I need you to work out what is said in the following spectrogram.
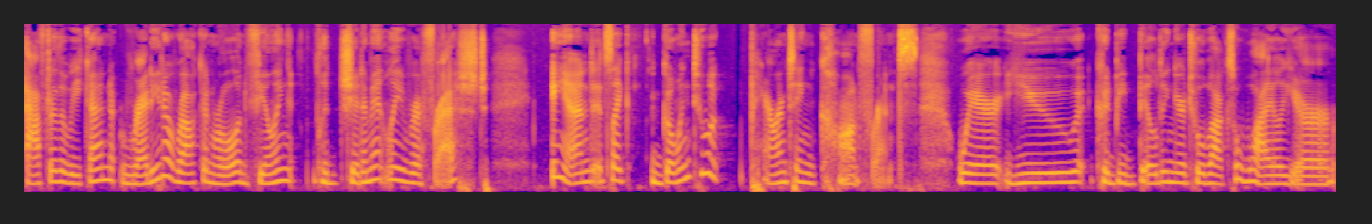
after the weekend ready to rock and roll and feeling legitimately refreshed. And it's like going to a parenting conference where you could be building your toolbox while you're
